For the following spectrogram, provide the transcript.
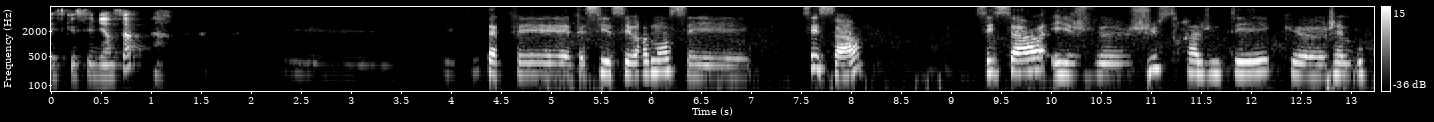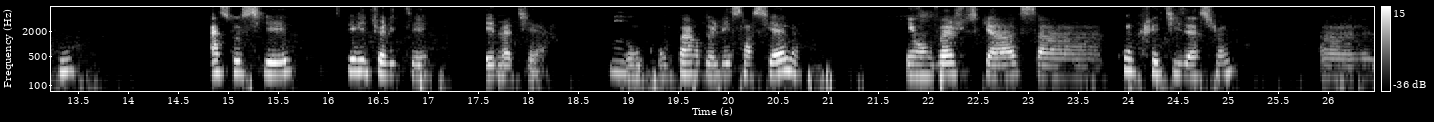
est-ce que c'est bien ça? C'est tout à fait. C'est vraiment c'est c'est ça. C'est ça, et je veux juste rajouter que j'aime beaucoup associer spiritualité et matière. Hmm. Donc, on part de l'essentiel et on va jusqu'à sa concrétisation euh,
